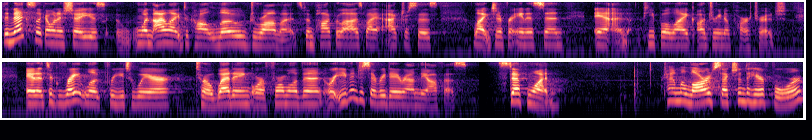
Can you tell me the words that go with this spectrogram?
The next look I want to show you is one I like to call low drama. It's been popularized by actresses like Jennifer Aniston and people like Audrina Partridge. And it's a great look for you to wear to a wedding or a formal event or even just every day around the office. Step one, comb a large section of the hair forward.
